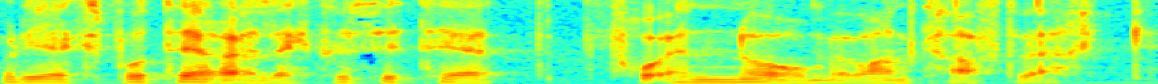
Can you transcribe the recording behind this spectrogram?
og de eksporterer elektrisitet fra enorme vannkraftverk.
